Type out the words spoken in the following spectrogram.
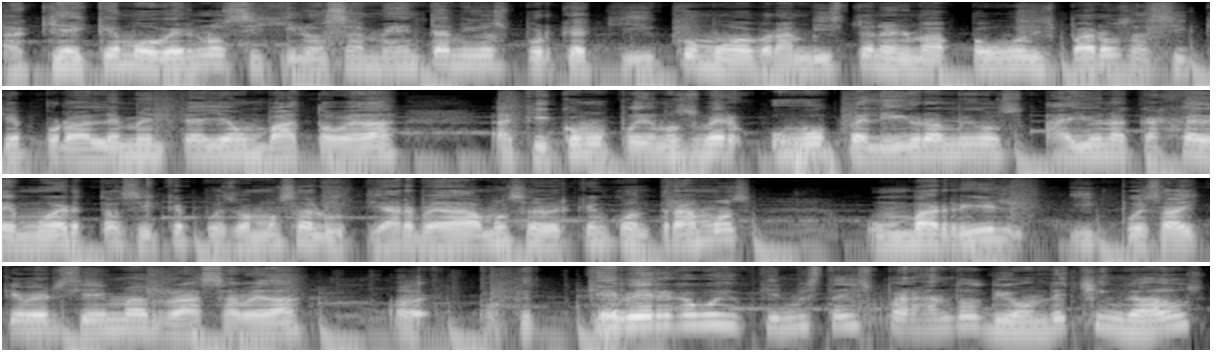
Aquí hay que movernos sigilosamente, amigos, porque aquí, como habrán visto en el mapa, hubo disparos, así que probablemente haya un vato, ¿verdad? Aquí, como podemos ver, hubo peligro, amigos. Hay una caja de muerto, así que pues vamos a lootear, ¿verdad? Vamos a ver qué encontramos un barril y pues hay que ver si hay más raza, ¿verdad? porque, ¿qué verga, güey? ¿Quién me está disparando? ¿De dónde chingados?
